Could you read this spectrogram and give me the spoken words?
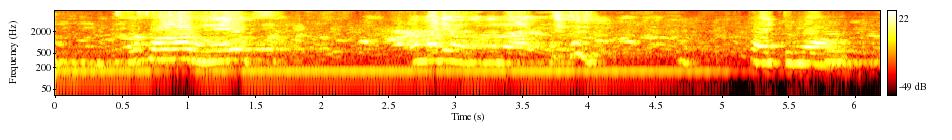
そうね。あまり踊れない。タイトも。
